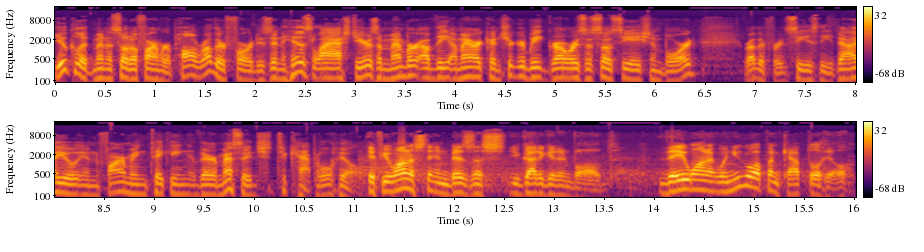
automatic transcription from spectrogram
Euclid, Minnesota farmer Paul Rutherford is in his last year as a member of the American Sugar Beet Growers Association Board. Rutherford sees the value in farming taking their message to Capitol Hill. If you want to stay in business, you've got to get involved. They want it when you go up on Capitol Hill,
